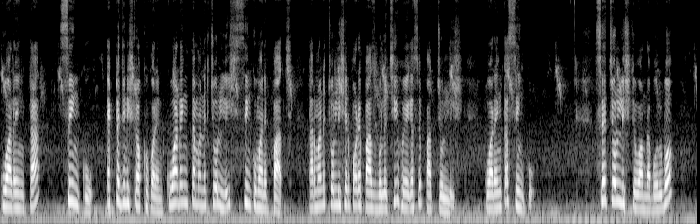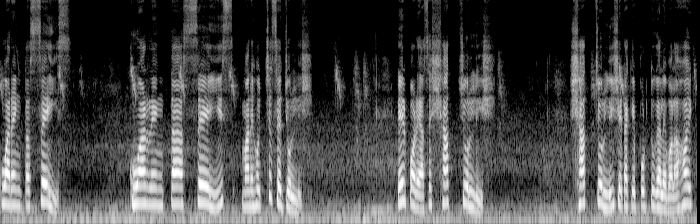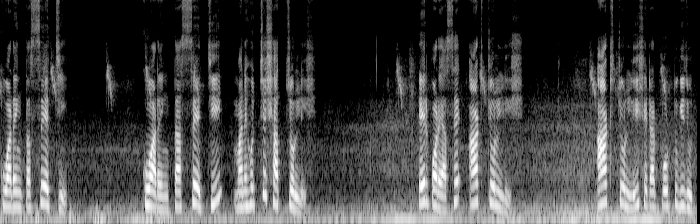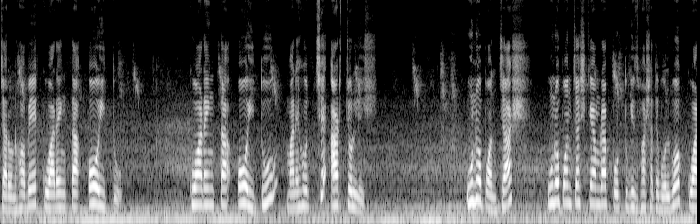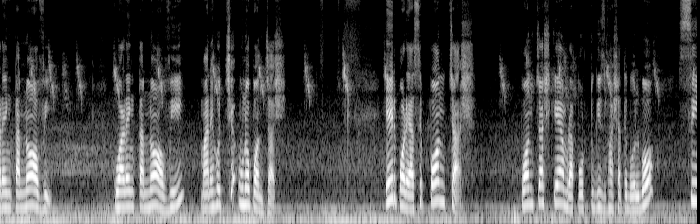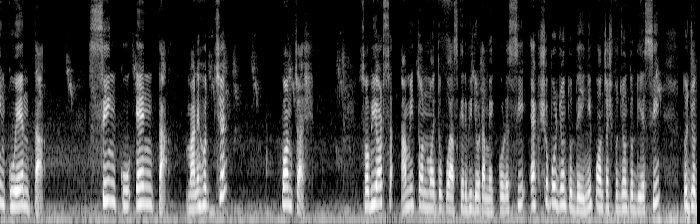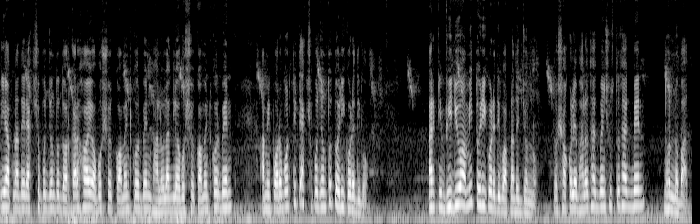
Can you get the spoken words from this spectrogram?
কুয়ারেংতা সিঙ্কু। একটা জিনিস লক্ষ্য করেন কুয়ারেংতা মানে চল্লিশ, সিঙ্কু মানে পাঁচ। তার মানে চল্লিশের পরে পাঁচ বলেছি, হয়ে গেছে পাঁচ চল্লিশ কুয়ারেংতা সিঙ্কু। ছেচল্লিশকেও আমরা বলব কুয়ারেংতা সেইস। কুয়ারেংতা সেইস মানে হচ্ছে ছেচল্লিশ এরপরে আছে সাতচল্লিশ। সাতচল্লিশ এটাকে পর্তুগালে বলা হয় কুয়ারেংতা সেচি। কুয়ারেংতা সেচি মানে হচ্ছে সাতচল্লিশ। এরপরে আছে আটচল্লিশ। আটচল্লিশ, এটার পর্তুগিজ উচ্চারণ হবে কুয়ারেংতা ওইতু। কুয়ারেংতা ওইতু মানে হচ্ছে আটচল্লিশ। ঊনপঞ্চাশ, ঊনপঞ্চাশকে আমরা পর্তুগিজ ভাষাতে বলব কুয়ারেংতা নভি। কুয়ারেংতা নভি মানে হচ্ছে ঊনপঞ্চাশ। এরপরে আছে পঞ্চাশ। পঞ্চাশকে আমরা পর্তুগিজ ভাষাতে বলব সিঙ্কুয়েন্তা সিঙ্কুয়েন্তা মানে হচ্ছে পঞ্চাশ। সোভিয়র্স আমি তন্ময় তপু আজকের ভিডিওটা মেক করেছি। একশো পর্যন্ত দেইনি, পঞ্চাশ পর্যন্ত দিয়েছি। তো যদি আপনাদের একশো পর্যন্ত দরকার হয়, অবশ্যই কমেন্ট করবেন। ভালো লাগলে অবশ্যই কমেন্ট করবেন। আমি পরবর্তীতে একশো পর্যন্ত তৈরি করে দিব। আর কি ভিডিও আমি তৈরি করে দিব আপনাদের জন্য। তো সকলে ভালো থাকবেন, সুস্থ থাকবেন। ধন্যবাদ।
